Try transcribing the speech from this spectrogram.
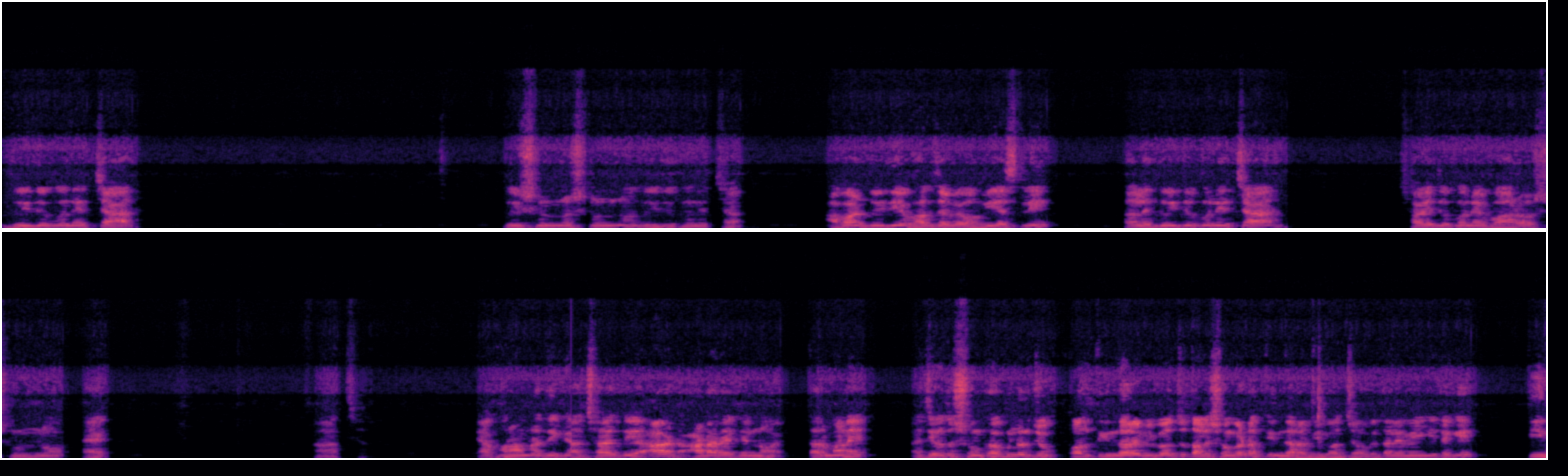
দুই দুগুণে চার, দুই শূন্য শূন্য, দুই দুগুণে চার। আবার দুই দিয়ে ভাগ যাবে অবভিয়াসলি তাহলে দুই দুগুণে চার, ছয় দুগুণে বারো, শূন্য, এক। আচ্ছা। এখন আমরা দেখি ছয়, দুই, আট আট আর একে নয়। তার মানে যেহেতু সংখ্যাগুলোর যোগফল তিন দ্বারা বিভাজ্য, তাহলে সংখ্যাটা তিন দ্বারা বিভাজ্য হবে। তাহলে আমি এটাকে তিন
